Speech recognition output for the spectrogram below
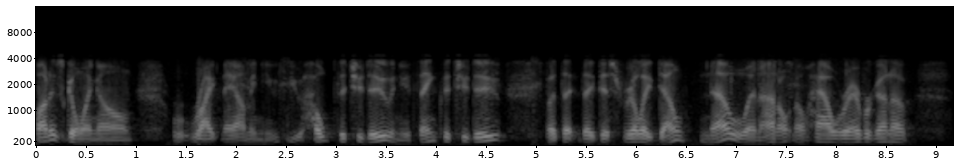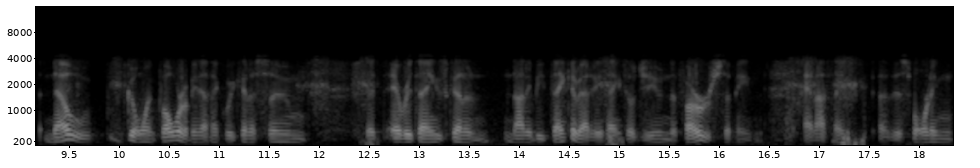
what is going on right now. I mean, you you hope that you do and you think that you do, but they, they just really don't know. And I don't know how we're ever going to know going forward. I mean, I think we can assume that everything's going to not even be thinking about anything until June the first. I mean, and I think uh, this morning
